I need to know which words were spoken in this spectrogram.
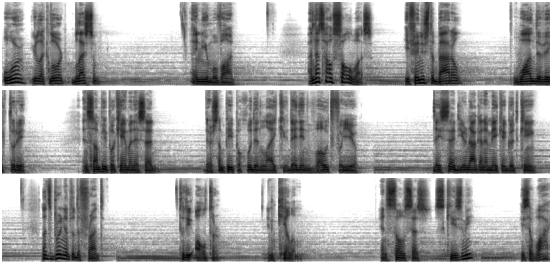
Or you're like, Lord, bless him, and you move on. And that's how Saul was. He finished the battle, won the victory. And some people came and they said, There's some people who didn't like you. They didn't vote for you. They said, You're not going to make a good king. Let's bring him to the front, to the altar, and kill him. And Saul says, Excuse me? He said, Why?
